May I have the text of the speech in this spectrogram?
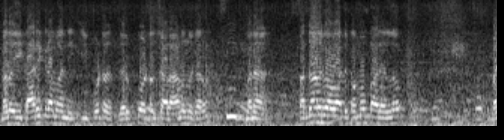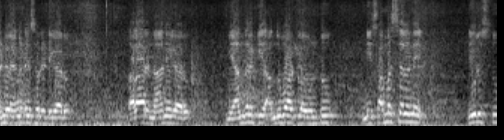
మనం ఈ కార్యక్రమాన్ని ఈ పూట జరుపుకోవడం చాలా ఆనందకరం. మన పద్నాలుగో వార్డు ఖమ్మంపాలెంలో బండి వెంకటేశ్వర రెడ్డి గారు తలారి నాని గారు మీ అందరికీ అందుబాటులో ఉంటూ మీ సమస్యలని తీరుస్తూ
